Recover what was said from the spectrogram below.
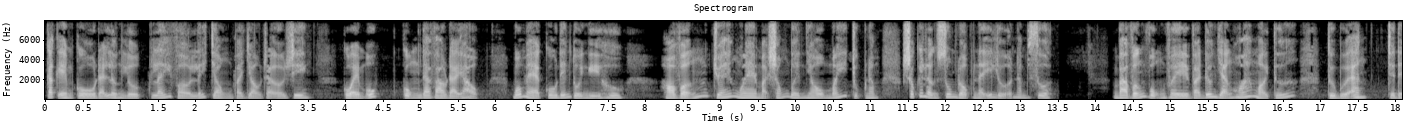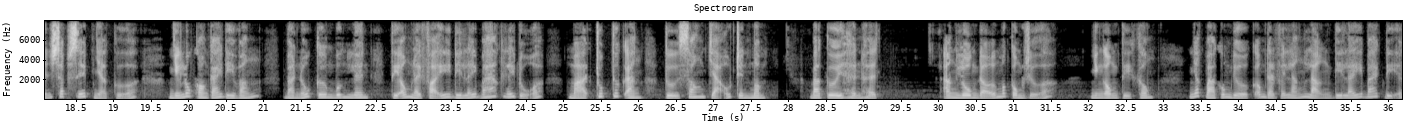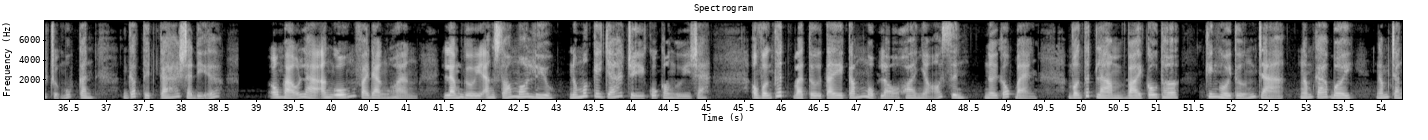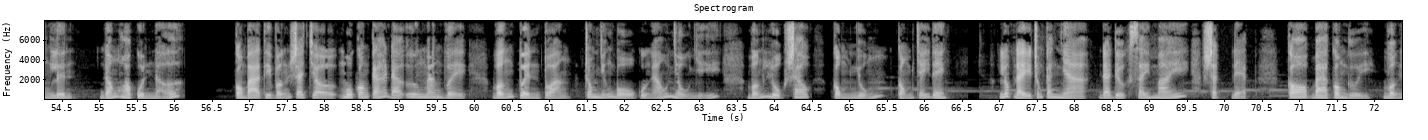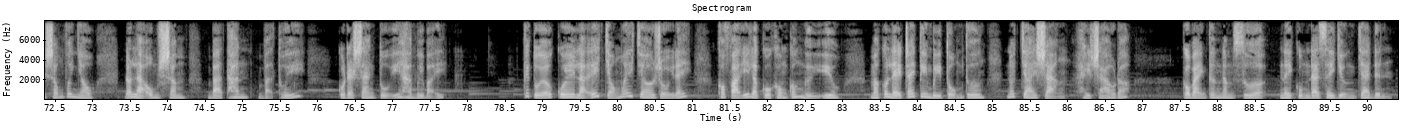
Các em cô đã lần lượt lấy vợ, lấy chồng và dọn ra ở riêng. Cô em út cũng đã vào đại học. Bố mẹ cô đến tuổi nghỉ hưu. Họ vẫn chóe ngoe mà sống bên nhau mấy chục năm Sau cái lần xung đột nảy lửa năm xưa. Bà vẫn vụng về và đơn giản hóa mọi thứ, Từ bữa ăn cho đến sắp xếp nhà cửa. Những lúc con cái đi vắng, Bà nấu cơm bưng lên Thì ông lại phải đi lấy bát, lấy đũa Mà trút thức ăn từ son chảo trên mâm. Bà cười hình hệt. Ăn luôn đỡ mất công rửa. Nhưng ông thì không. Nhắc bà không được, Ông đành phải lắng lặng đi lấy bát đĩa rồi múc canh. Gấp thịt cá ra đĩa. Ông bảo là ăn uống phải đàng hoàng Làm người ăn xó mó liêu Nó mất cái giá trị của con người ra. Ông vẫn thích và từ tay cắm một lọ hoa nhỏ xinh Nơi góc bàn. Vẫn thích làm vài câu thơ Khi ngồi tưởng trà Ngắm cá bơi Ngắm trăng lên Đón hoa quỳnh nở. Còn bà thì vẫn ra chợ Mua con cá đã ương mang về Vẫn tuền toàn trong những bộ quần áo nhầu nhĩ, vẫn luộc sao, cộng nhũng, cộng cháy đen. Lúc này trong căn nhà đã được xây mái, sạch đẹp, có ba con người vẫn sống với nhau, đó là ông Sâm, bà Thanh và Thúy. Cô đã sang tuổi 27. Cái tuổi ở quê là ế chỏng ế chơ rồi đấy, không phải là cô không có người yêu, mà có lẽ trái tim bị tổn thương, nó chai sạn hay sao đó. Cậu bạn thân năm xưa nay cũng đã xây dựng gia đình.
